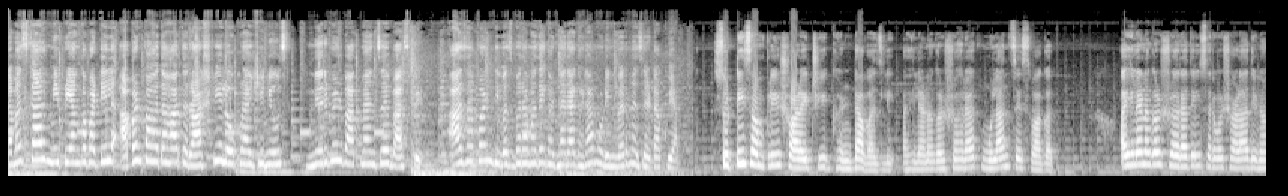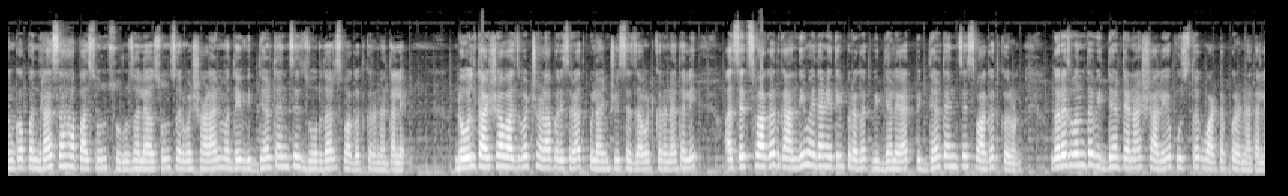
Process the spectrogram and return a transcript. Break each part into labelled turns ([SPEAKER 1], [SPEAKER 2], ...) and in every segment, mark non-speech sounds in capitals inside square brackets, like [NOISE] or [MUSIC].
[SPEAKER 1] नमस्कार मी प्रियांका पाटील. आपण पाहत आहात राष्ट्रीय लोकराज्य न्यूज. निर्भीड बातम्यांचे व्यासपीठ. आज आपण दिवसभरामध्ये घडणाऱ्या घडामोडींवर नजर टाकूया.
[SPEAKER 2] सुट्टी संपली शाळेची घंटा वाजली. अहिल्यानगर शहरात मुलांचे स्वागत. अहिल्यानगर शहरातील सर्व शाळा दिनांक पंधरा सहा पासून सुरू झाल्या असून सर्व शाळांमध्ये विद्यार्थ्यांचे जोरदार स्वागत करण्यात आले. ढोल ताशा वाजवत शाळा परिसरात फुलांची सजावट करण्यात आली. असेच स्वागत गांधी मैदान येथील प्रगत विद्यालयात विद्यार्थ्यांचे स्वागत करून गरजवंत विद्यार्थ्यांना शालेय पुस्तक वाटप करण्यात आले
